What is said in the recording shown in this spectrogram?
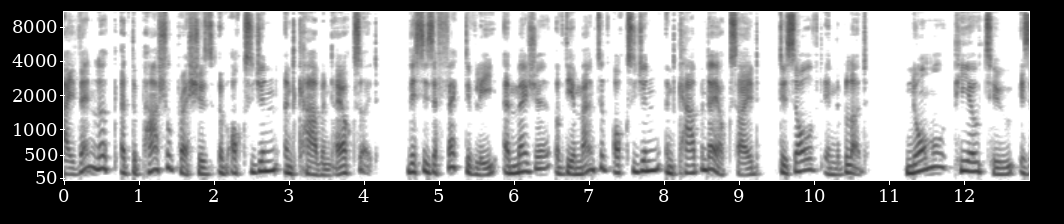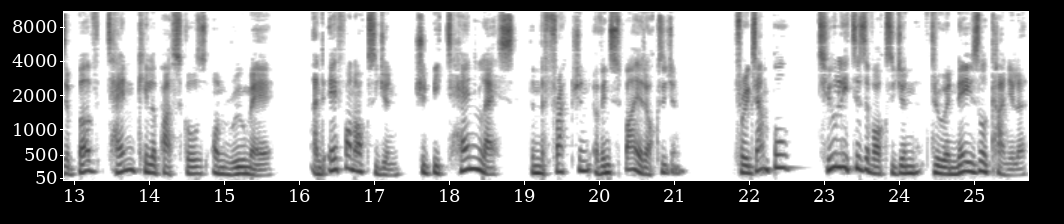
I then look at the partial pressures of oxygen and carbon dioxide. This is effectively a measure of the amount of oxygen and carbon dioxide dissolved in the blood. Normal PO2 is above 10 kilopascals on room air, and if on oxygen, should be 10 less than the fraction of inspired oxygen. For example, 2 litres of oxygen through a nasal cannula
